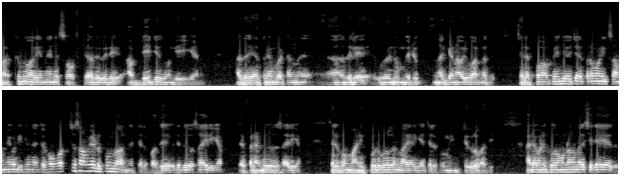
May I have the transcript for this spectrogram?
ബർക്ക് എന്ന് പറയുന്നതിന്റെ സോഫ്റ്റ്വെയർ ഇവർ അപ്ഡേറ്റ് ചെയ്തുകൊണ്ടിരിക്കുകയാണ്. അത് എത്രയും പെട്ടെന്ന് അതിൽ വീണ്ടും വരും എന്നൊക്കെയാണ് അവർ പറഞ്ഞത്. ചിലപ്പോൾ അപ്പം ചോദിച്ചാൽ എത്ര മണിക്ക് സമയം പിടിക്കുന്ന വെച്ചപ്പോൾ കുറച്ച് സമയം എടുക്കും എന്ന് പറഞ്ഞു ചിലപ്പോൾ അത് ഒരു ദിവസമായിരിക്കാം ചിലപ്പോൾ രണ്ട് ദിവസമായിരിക്കാം ചിലപ്പോൾ മണിക്കൂറുകൾ ഉണ്ടായിരിക്കാം ചിലപ്പോൾ മിനിറ്റുകൾ മതി. അരമണിക്കൂർ കൊണ്ടാണ് ശരിയായത്.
